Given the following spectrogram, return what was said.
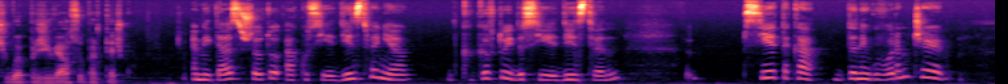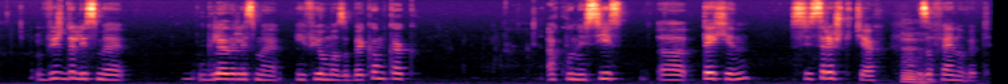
че го е преживял супер тежко. Ами да, защото ако си единствения, какъвто и да си единствен, си е така. Да не говорим, че виждали сме гледали сме и филма за Бекъм, как ако не си а, техен, си срещу тях mm. за феновете.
